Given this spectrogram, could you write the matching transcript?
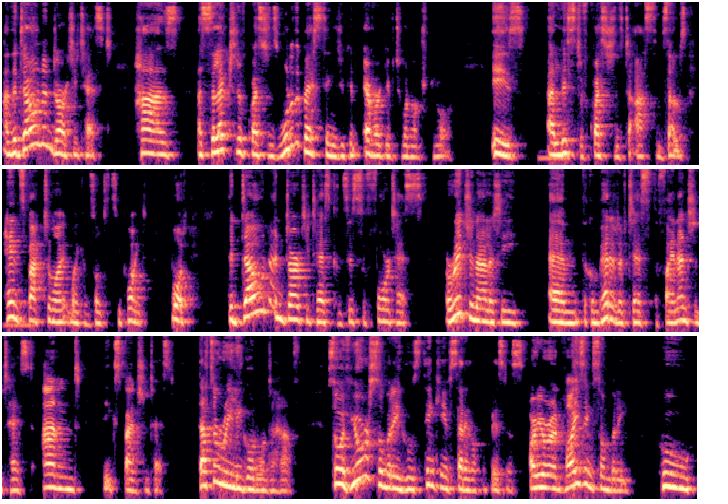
And the down and dirty test has a selection of questions. One of the best things you can ever give to an entrepreneur is a list of questions to ask themselves. Hence, back to my, my consultancy point. But the down and dirty test consists of four tests originality, um, the competitive test, the financial test, and the expansion test. That's a really good one to have. So if you're somebody who's thinking of setting up a business or you're advising somebody who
